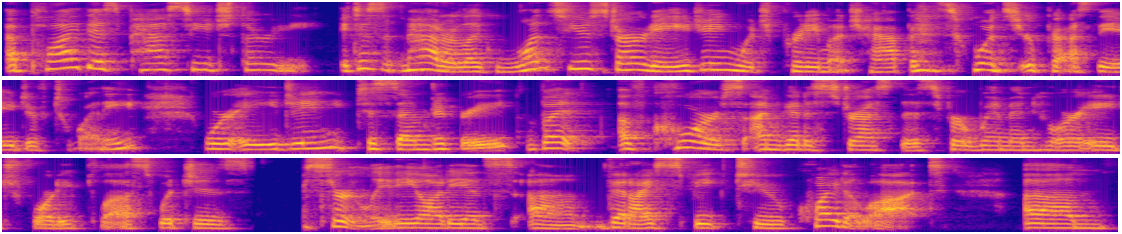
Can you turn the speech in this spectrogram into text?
Apply this past age 30. It doesn't matter. Like once you start aging, which pretty much happens once you're past the age of 20, we're aging to some degree. But of course, I'm going to stress this for women who are age 40 plus, which is certainly the audience um, that I speak to quite a lot. Um,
